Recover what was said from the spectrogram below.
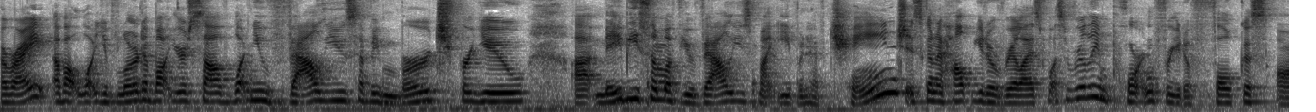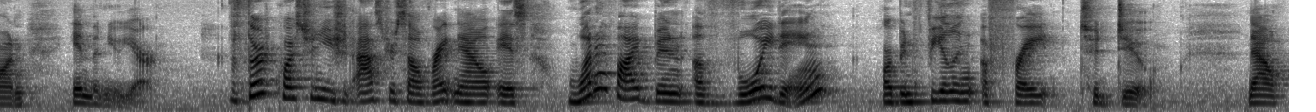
all right, about what you've learned about yourself, what new values have emerged for you. Uh, maybe some of your values might even have changed. It's going to help you to realize what's really important for you to focus on in the new year. The third question you should ask yourself right now is What have I been avoiding or been feeling afraid to do. Now,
